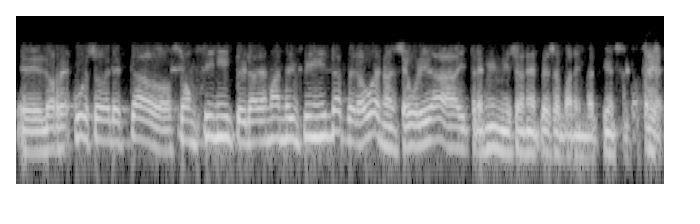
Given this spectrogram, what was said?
eh, los recursos del Estado son finitos y la demanda infinita, pero bueno, en seguridad hay 3 mil millones de pesos para invertir en Santa Fe.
